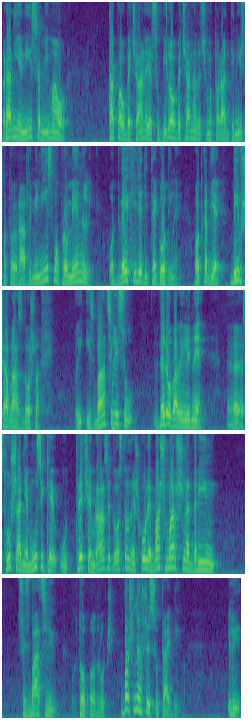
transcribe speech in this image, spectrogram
Ranije nisam imao takva obećanja, jer su bila obećanja da ćemo to raditi, nismo to radili. Mi nismo promijenili od 2000. godine, otkad je bivša vlast došla, izbacili su, verovali ili ne, e, slušanje muzike u trećem razredu osnovne škole, baš marš na Drini su izbacili to područje. Baš našli su taj dio. Ili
